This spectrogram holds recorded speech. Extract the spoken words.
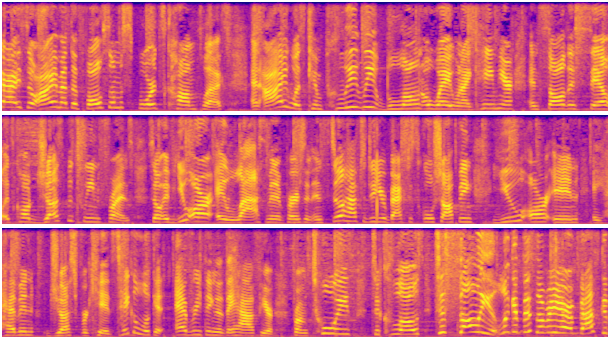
guys, so I am at the Folsom Sports Complex and I was completely blown away when I came here and saw this sale. It's called Just Between Friends. So if you are a last minute person and still have to do your back to school shopping, you are in a heaven just for kids. Take a look at everything that they have here from toys to clothes to Sully. Look at this over here,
